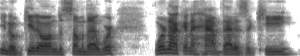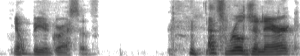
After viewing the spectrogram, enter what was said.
you know get on to some of that. We're we're not going to have that as a key. You know, be aggressive. That's real generic.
